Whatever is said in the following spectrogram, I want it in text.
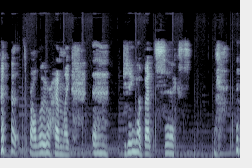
that's probably why I'm like getting up at six.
